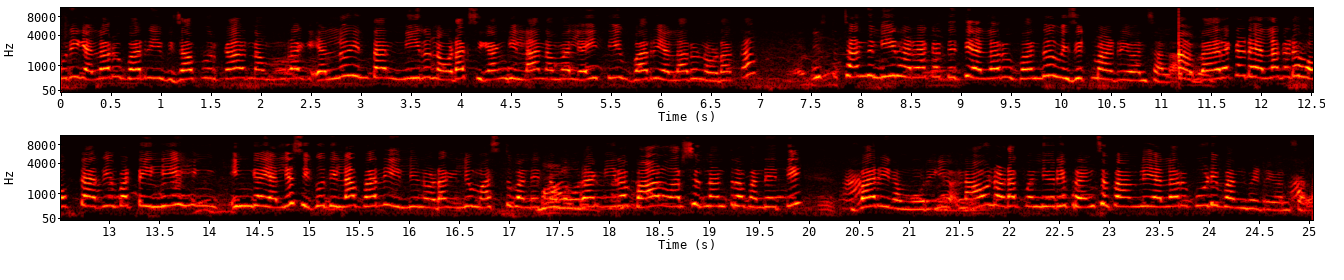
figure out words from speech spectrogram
ಊರಿಗೆ ಎಲ್ಲರೂ ಬರ್ರಿ ಬಿಜಾಪುರ್ಕ ನಮ್ಮ ಊರಾಗ ಎಲ್ಲೂ ಇಂತ ನೀರು ನೋಡಕ್ ಸಿಗಂಗಿಲ್ಲ. ನಮ್ಮಲ್ಲಿ ಐತಿ, ಬರ್ರಿ ಎಲ್ಲಾರು ನೋಡಕ. ಇಷ್ಟ ಚಂದ ನೀರ್ ಹರಿಯಾಕತ್ತೈತಿ, ಎಲ್ಲಾರು ಬಂದು ವಿಸಿಟ್ ಮಾಡ್ರಿ ಒಂದ್ಸಲ. ಬೇರೆ ಕಡೆ ಎಲ್ಲಾ ಕಡೆ ಹೋಗ್ತಾರ್ರಿ ಬಟ್ ಇಲ್ಲಿ ಹಿಂಗ್, ಹಿಂಗ ಎಲ್ಲಿ ಸಿಗುದಿಲ್ಲ. ಬರ್ರಿ, ಇಲ್ಲಿ ನೋಡಕ್, ಇಲ್ಲಿ ಮಸ್ತ್ ಬಂದೈತಿ ನಮ್ ಊರಾಗ ನೀರ ಬಾಳ್ ವರ್ಷದ ನಂತರ ಬಂದೈತಿ. ಬರ್ರಿ ನಮ್ ಊರಿಗೆ. ನಾವು ನೋಡಕ್ ಬಂದಿವ್ರಿ ಫ್ರೆಂಡ್ಸ್ ಫ್ಯಾಮಿಲಿ ಎಲ್ಲಾರು ಕೂಡಿ ಬಂದ್ಬಿಡ್ರಿ ಒಂದ್ಸಲ.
